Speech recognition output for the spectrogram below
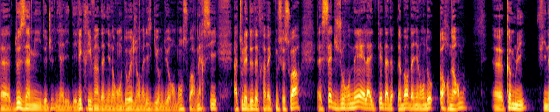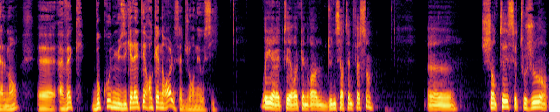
euh, deux amis de Johnny Hallyday, l'écrivain Daniel Rondeau et le journaliste Guillaume Durand. Bonsoir, merci à tous les deux d'être avec nous ce soir. Euh, cette journée, elle a été d'abord Daniel Rondeau hors norme, euh, comme lui finalement, euh, avec beaucoup de musique. Elle a été rock'n'roll cette journée aussi. Oui, elle était rock'n'roll d'une certaine façon. Euh, chanter, c'est toujours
